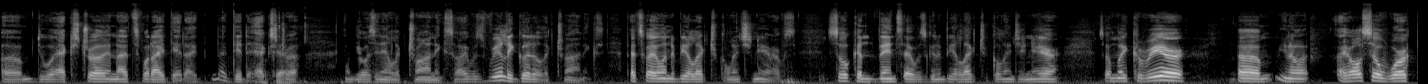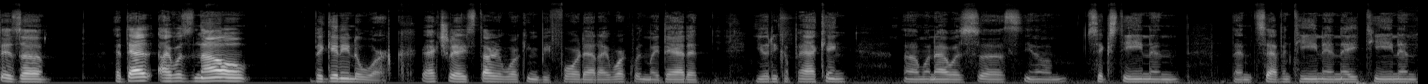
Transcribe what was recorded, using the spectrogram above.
um, do extra, and that's what I did. I, I did extra. Okay there was an electronics. So I was really good at electronics. That's why I wanted to be electrical engineer. I was so convinced I was going to be electrical engineer. So my career, um, you know, I also worked as a, at that, I was now beginning to work. Actually, I started working before that. I worked with my dad at Utica Packing uh, when I was, uh, you know, 16 and then 17 and 18. And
